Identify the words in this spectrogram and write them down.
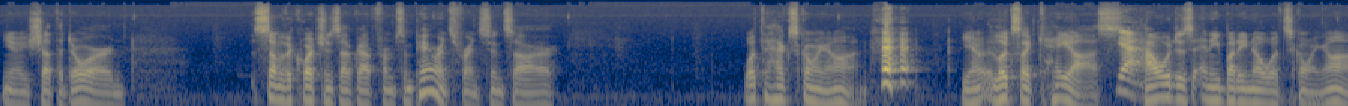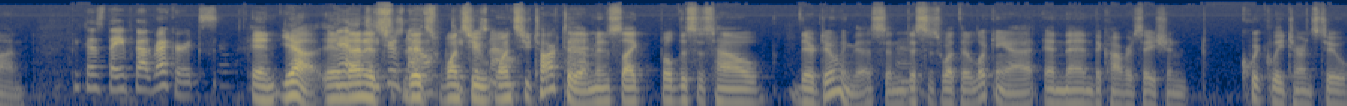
you know you shut the door and some of the questions i've got from some parents for instance are what the heck's going on you know it looks like chaos Yeah. how does anybody know what's going on Because they've got records. and yeah and Yeah, then it's know. it's once Teachers you know. once you talk to Yeah. them and it's like well this is how they're doing this and Yeah. this is what they're looking at and then the conversation quickly turns to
